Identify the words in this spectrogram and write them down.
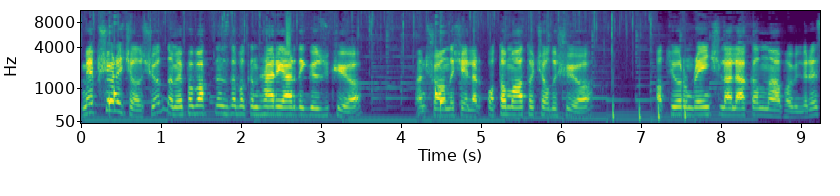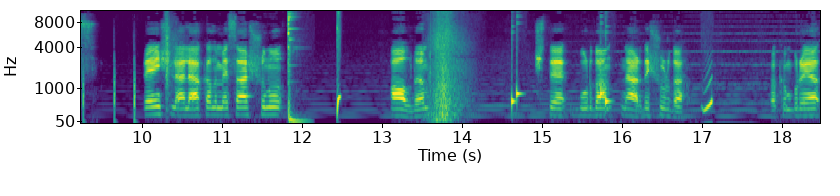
Map şöyle çalışıyor da map'e baktığınızda bakın her yerde gözüküyor. Hani şu anda şeyler otomato çalışıyor. Atıyorum range ile alakalı ne yapabiliriz? Range ile alakalı mesela şunu aldım. İşte buradan nerede? Şurada. Bakın buraya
